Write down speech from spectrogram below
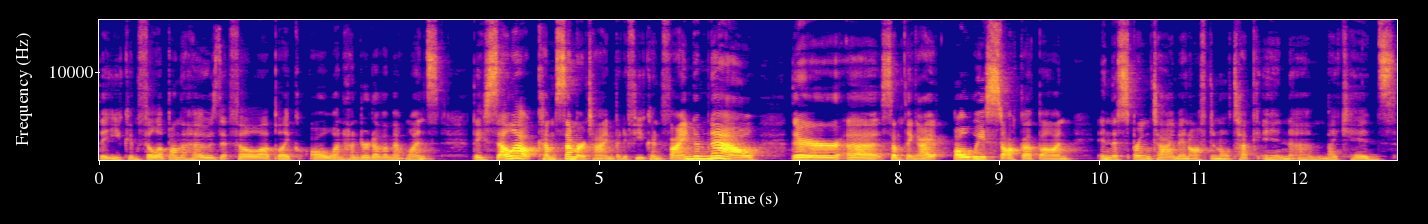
that you can fill up on the hose that fill up like all 100 of them at once. They sell out come summertime, but if you can find them now, they're uh, something I always stock up on in the springtime and often I'll tuck in um, my kids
